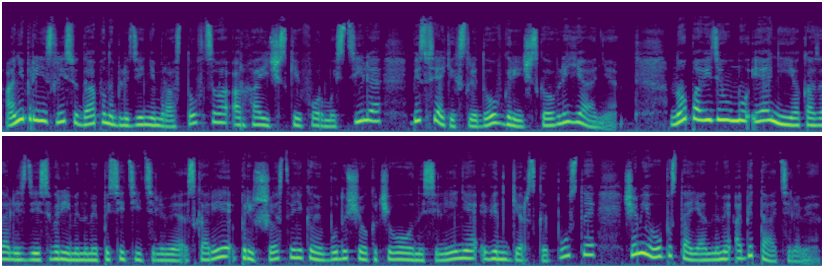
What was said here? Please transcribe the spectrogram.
они принесли сюда, по наблюдениям Ростовцева, архаические формы стиля без всяких следов греческого влияния. Но, по-видимому, и они оказались здесь временными посетителями, скорее предшественниками будущего кочевого населения венгерской пусты, чем его постоянными обитателями.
